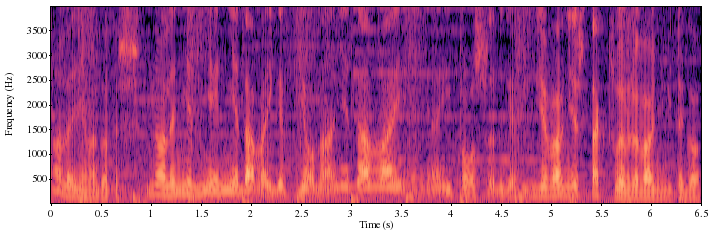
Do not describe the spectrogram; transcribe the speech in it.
Ale nie ma go też. No ale nie, nie, nie dawaj Gefiona, nie dawaj. I poszedł. Gdzie walniesz? Tak, czułem, że walnie mi tego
